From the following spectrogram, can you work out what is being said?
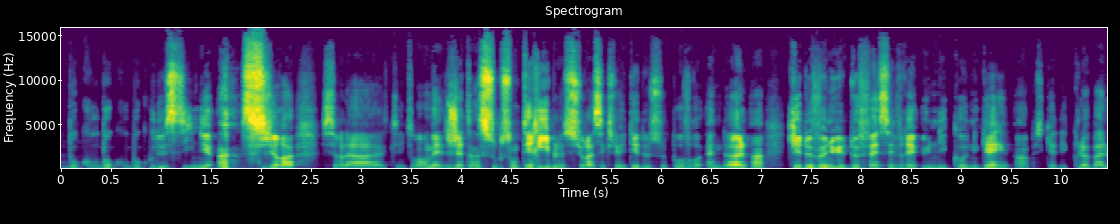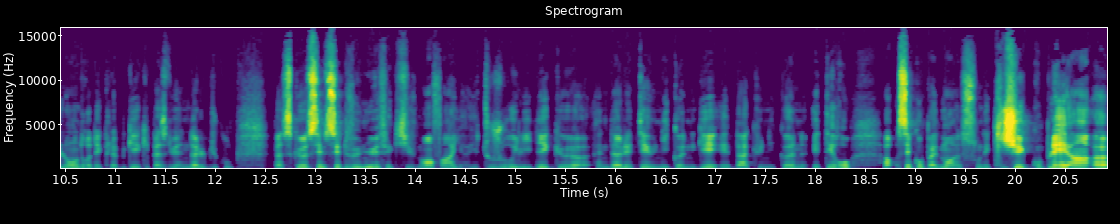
beaucoup, beaucoup, beaucoup de signes sur, euh, sur la. Mais jette un soupçon terrible sur la sexualité de ce pauvre Handel, hein, qui est devenu, de fait, c'est vrai, une icône gay, hein, puisqu'il y a des clubs à Londres, des clubs gays qui passent du Handel, du coup, parce que c'est devenu, effectivement, enfin, il y a toujours eu l'idée que euh, Handel était une icône gay et Bach une icône hétéro. Alors, c'est complètement. Ce sont des clichés complets, hein, euh,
